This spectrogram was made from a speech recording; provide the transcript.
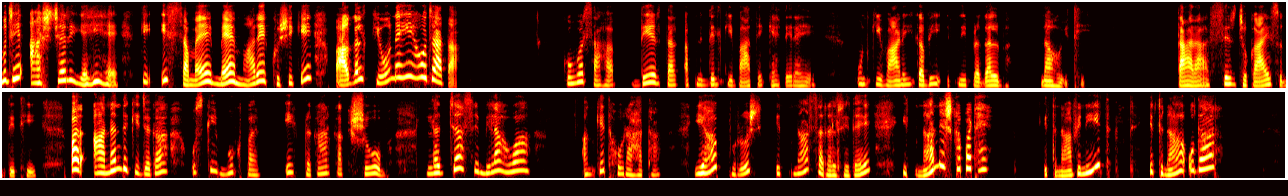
मुझे आश्चर्य यही है कि इस समय मैं मारे खुशी के पागल क्यों नहीं हो जाता? कुंवर साहब देर तक अपने दिल की बातें कहते रहे। उनकी वाणी कभी इतनी प्रगल्भ न हुई थी। तारा सिर झुकाए सुनती थी, पर आनंद की जगह उसके मुख पर एक प्रकार का क्षोभ, लज्जा से मिला हुआ अंकित हो रहा था। यह पुरुष इतना सरल हृदय, इतना निष्कपट है, इतना विनीत, इतना उदार।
